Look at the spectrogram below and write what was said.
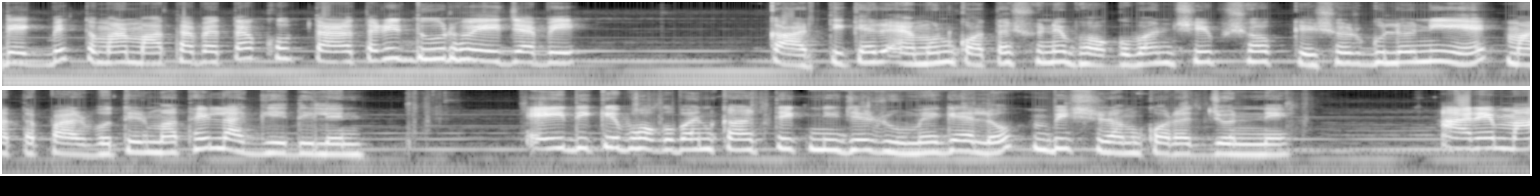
দেখবে তোমার মাথা ব্যথা খুব তাড়াতাড়ি দূর হয়ে যাবে। কার্তিকের এমন কথা শুনে ভগবান শিব সব কেশরগুলো নিয়ে মাতা পার্বতীর মাথায় লাগিয়ে দিলেন। এইদিকে ভগবান কার্তিক নিজের রুমে গেল বিশ্রাম করার জন্যে। আরে মা,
